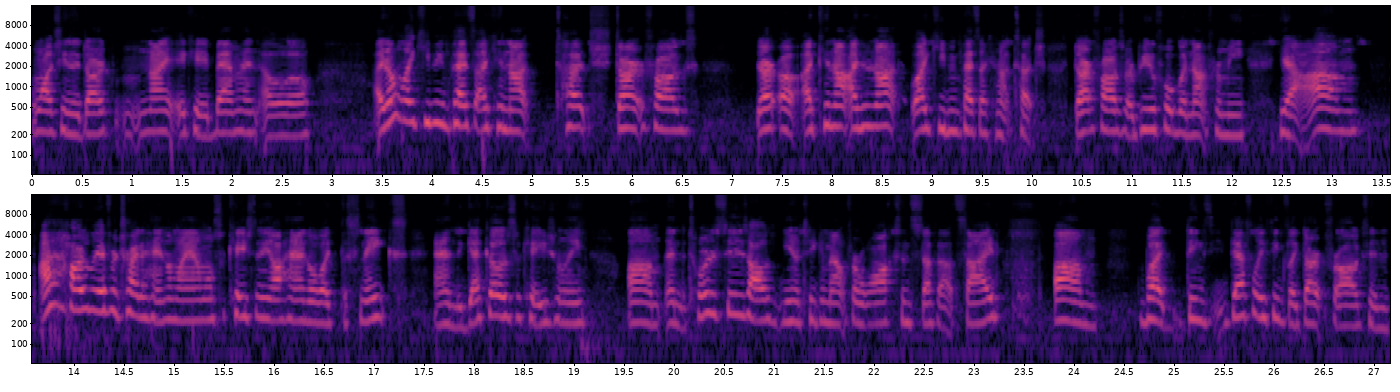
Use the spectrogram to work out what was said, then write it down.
I'm watching The Dark Knight, aka Batman, lol. I don't like keeping pets. I cannot touch dart frogs. Dart, uh, I cannot, I do not like keeping pets I cannot touch. Dart frogs are beautiful, but not for me. Yeah, um, I hardly ever try to handle my animals. Occasionally I'll handle, like, the snakes and the geckos occasionally. Um, and the tortoises, I'll you know take them out for walks and stuff outside. Um, but things definitely things like dart frogs and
